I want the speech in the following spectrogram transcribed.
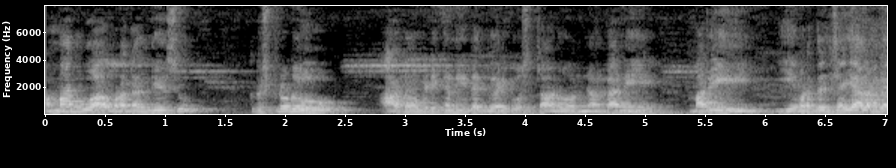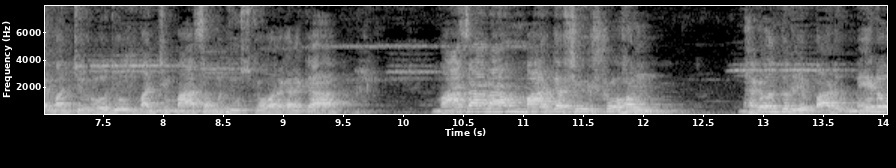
అమ్మ నువ్వు ఆ వ్రతం చేసు. కృష్ణుడు ఆటోమేటిక్గా నీ దగ్గరికి వస్తాడు అన్నా కానీ మరి ఏ వ్రతం చేయాలంటే మంచి రోజు మంచి మాసము చూసుకోవాలి కనుక మాసానాం మార్గశీర్షోహం. భగవంతుడు చెప్పాడు నేను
